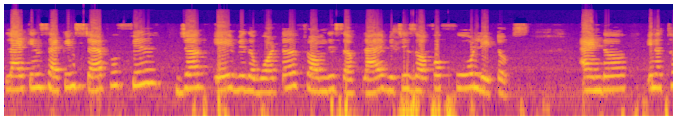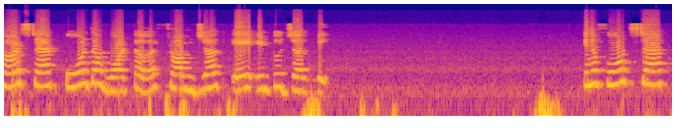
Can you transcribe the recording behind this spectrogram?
Like in second step, fill jug A with the water from the supply which is of a 4 liters. And uh, in a third step, pour the water from jug A into jug B. In a fourth step,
